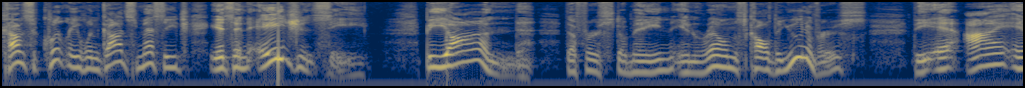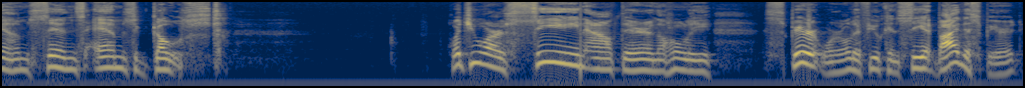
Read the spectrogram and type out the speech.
Consequently, when God's message is an agency beyond the first domain in realms called the universe, the I am sends M's ghost what you are seeing out there in the Holy Spirit world, if you can see it by the Spirit,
